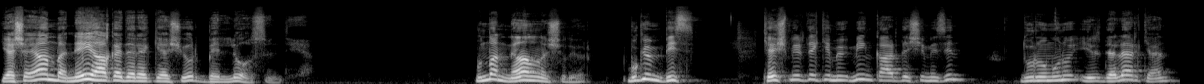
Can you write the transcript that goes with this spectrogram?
Yaşayan da neyi hak ederek yaşıyor belli olsun diye. Bundan ne anlaşılıyor? Bugün biz Keşmir'deki mümin kardeşimizin durumunu irdelerken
